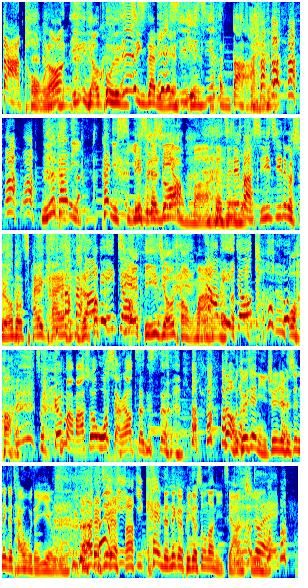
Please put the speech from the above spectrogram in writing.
大桶，然后一一条裤子浸在里面。洗衣机很大，你就看你看你洗衣服的量嘛，你直接把洗衣机那个水龙头拆开，然后啤酒接啤酒桶吗？大啤酒桶，哇！跟妈妈说我想要增色，那我推荐你去认识那个台虎的业务，他直接一一 can 的那个啤酒送到你家去。对。哎，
